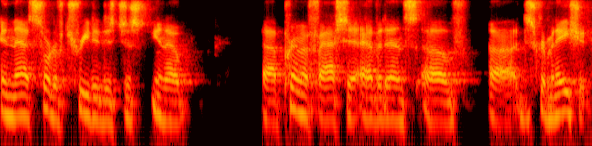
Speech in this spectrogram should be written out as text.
And that's sort of treated as just, you know, uh, prima facie evidence of uh, discrimination.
